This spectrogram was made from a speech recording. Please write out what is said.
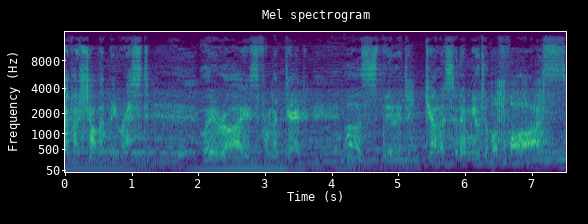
Never shall there be rest. We rise from the dead, our spirit and callous and immutable force.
